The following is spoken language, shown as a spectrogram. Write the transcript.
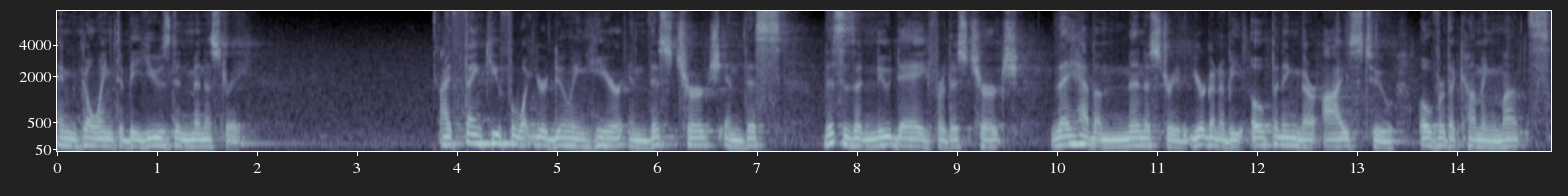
and going to be used in ministry. I thank you for what you're doing here in this church, in this, this is a new day for this church. They have a ministry that you're going to be opening their eyes to over the coming months.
